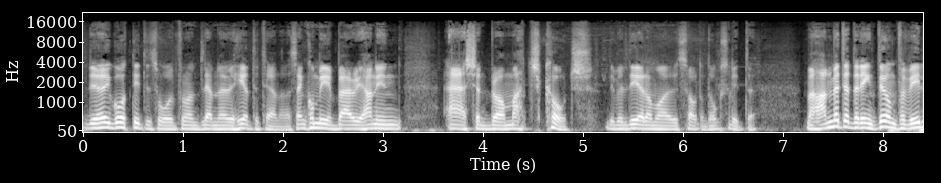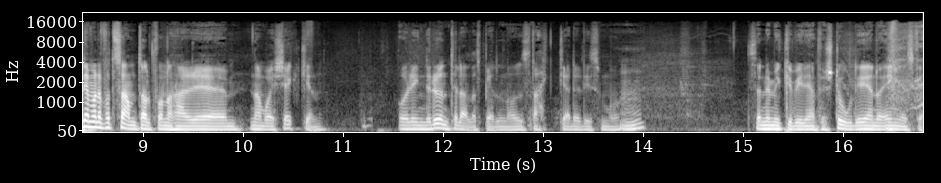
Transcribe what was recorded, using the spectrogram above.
det har ju gått lite så från att lämna över helt till tränarna. Sen kommer ju Barry. Han är en erkänt bra matchcoach. Det är väl det de har saknat också lite. Men han vet jag att ringde runt, för William hade fått samtal från den här eh, när han var i Tjeckien. Och ringde runt till alla spelarna och snackade. Liksom och, Mm. Sen hur mycket William förstod, det är ändå engelska.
